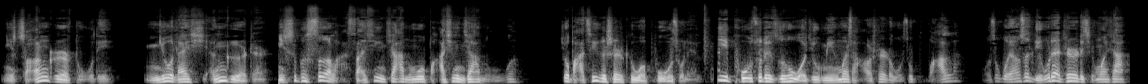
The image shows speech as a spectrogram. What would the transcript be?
你张哥读的，你又来贤哥这儿，你是不是色了？三姓家奴，八姓家奴啊？就把这个事儿给我铺出来了。一铺出来之后，我就明白咋回事了。我说完了，我说我要是留在这儿的情况下，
